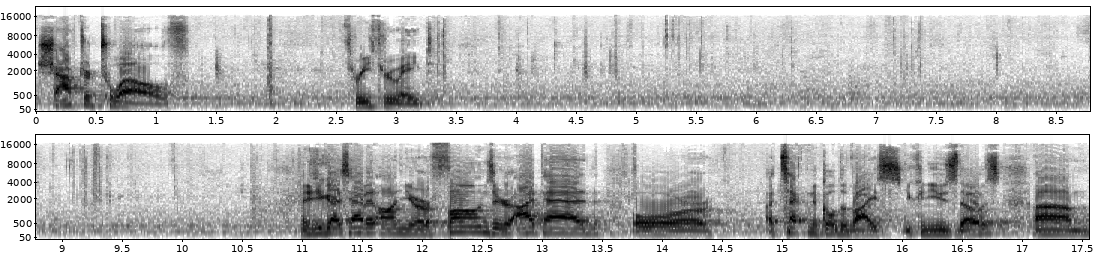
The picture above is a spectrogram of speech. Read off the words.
chapter 12, 3 through 8. And if you guys have it on your phones or your iPad or a technical device, you can use those. Um,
